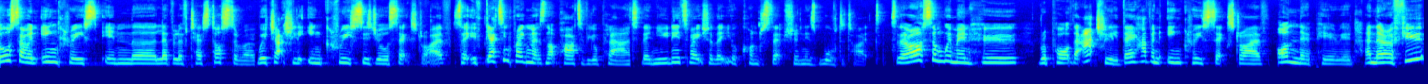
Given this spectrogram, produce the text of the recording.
also an increase in the level of testosterone, which actually increases your sex drive. So if getting pregnant is not part of your plan, then you need to make sure that your contraception is watertight. So there are some women who report that actually they have an increased sex drive on their period. And there are a few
